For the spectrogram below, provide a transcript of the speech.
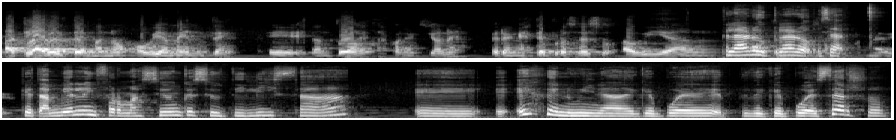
aclaro el tema, ¿no? Obviamente eh, están todas estas conexiones, pero en este proceso habían... Claro, claro, o sea, que también la información que se utiliza es genuina de que, puede, de que puede ser. Yo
